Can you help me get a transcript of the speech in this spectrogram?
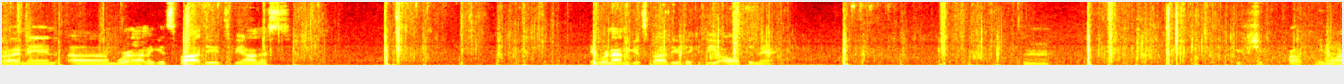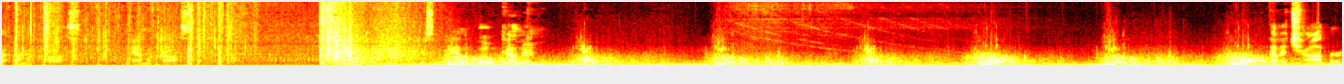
Alright, man. Um, we're not in a good spot, dude, to be honest. Yeah, we're not in a good spot, dude. They could be all up in there. Hmm. You know what? I'm across. Yeah, I'm across. There's the boat coming. Is that a chopper?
